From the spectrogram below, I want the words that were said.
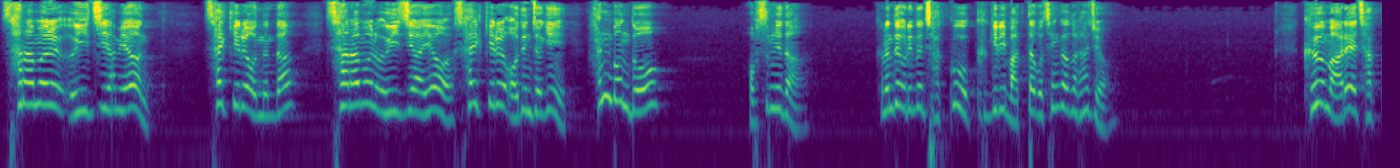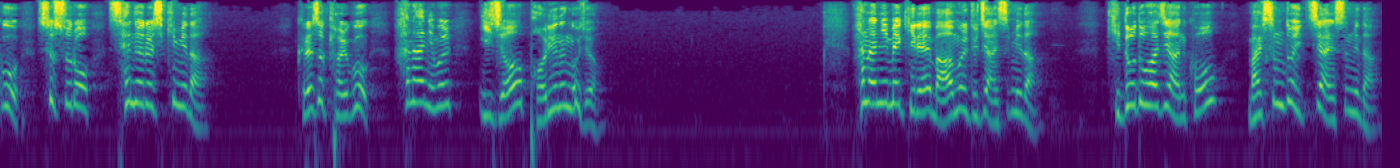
사람을 의지하면 살 길을 얻는다? 사람을 의지하여 살 길을 얻은 적이 한 번도 없습니다. 그런데 우리는 자꾸 그 길이 맞다고 생각을 하죠. 그 말에 자꾸 스스로 세뇌를 시킵니다. 그래서 결국 하나님을 잊어버리는 거죠. 하나님의 길에 마음을 두지 않습니다. 기도도 하지 않고 말씀도 읽지 않습니다.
